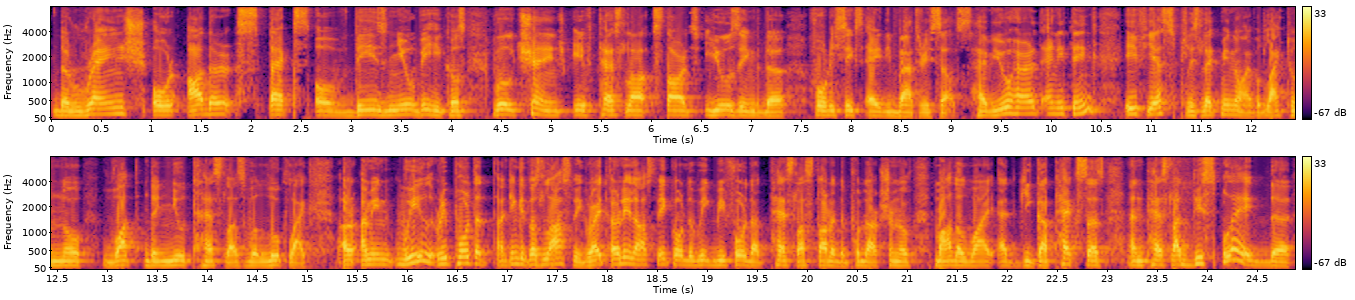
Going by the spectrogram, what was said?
the range or other specs of these new vehicles will change if Tesla starts using the 4680 battery cells. Have you heard anything? If yes, please let me know. I would like to know what the new Teslas will look like. I mean, we reported, I think it was last week, right? Early last week or the week before that Tesla started the production of Model Y at Giga Texas and Tesla displayed the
